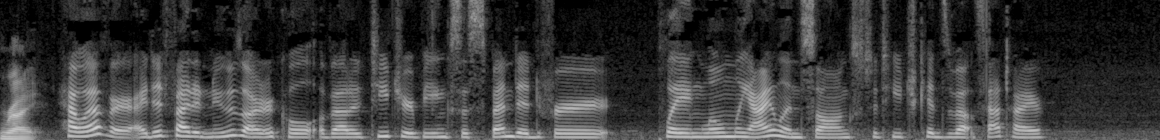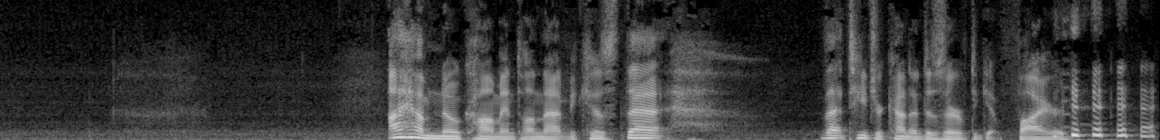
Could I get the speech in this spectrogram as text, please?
right However, I did find a news article about a teacher being suspended for playing Lonely Island songs to teach kids about satire. I have no comment on that because that that teacher kind of deserved to get fired.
